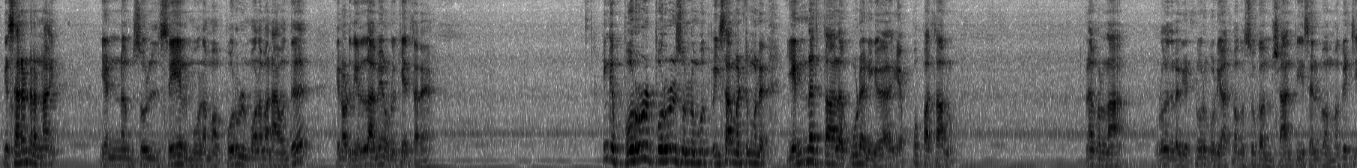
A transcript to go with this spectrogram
இங்கே சரண்டர்னா எண்ணம் சொல் செயல் மூலமாக பொருள் மூலமாக நான் வந்து என்னோடது எல்லாமே உனக்கே தரேன். இங்கே பொருள் பொருள் சொல்லும்போது பைசா மட்டும் எண்ணத்தால் கூட நீங்கள் எப்போ பார்த்தாலும் என்ன பண்ணலாம்? உலகத்தில் எட்நூறு கோடி ஆத்மாவுக்கு சுகம் சாந்தி செல்வம் மகிழ்ச்சி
